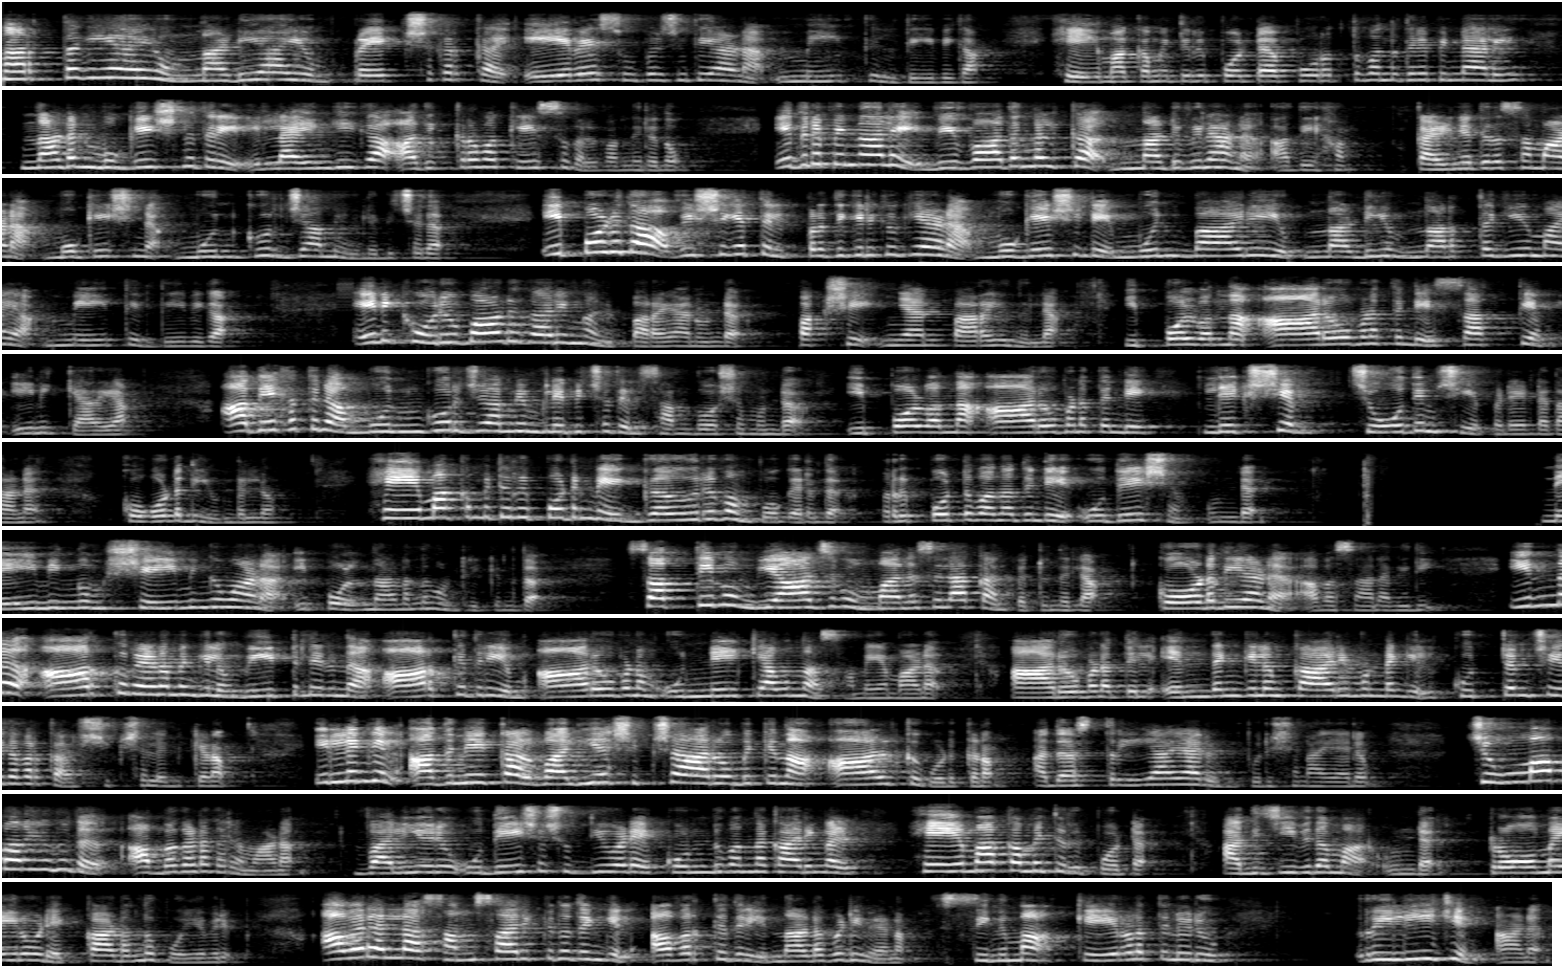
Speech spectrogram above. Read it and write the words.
നർത്തകിയായും നടിയായും പ്രേക്ഷകർക്ക് ഏറെ സുപരിചിതയാണ് മെയ്ത്തിൽ ദേവിക. ഹേമ കമ്മിറ്റി റിപ്പോർട്ട് പുറത്തു വന്നതിന് പിന്നാലെ നടൻ മുകേഷിനെതിരെ ലൈംഗിക അതിക്രമ കേസുകൾ വന്നിരുന്നു. ഇതിന് പിന്നാലെ വിവാദങ്ങൾക്ക് നടുവിലാണ് അദ്ദേഹം. കഴിഞ്ഞ ദിവസമാണ് മുകേഷിന് മുൻകൂർ ജാമ്യം ലഭിച്ചത്. ഇപ്പോഴിതാ വിഷയത്തിൽ പ്രതികരിക്കുകയാണ് മുകേഷിന്റെ മുൻ ഭാര്യയും നടിയും നർത്തകിയുമായ മേത്തിൽ ദേവിക. എനിക്ക് ഒരുപാട് കാര്യങ്ങൾ പറയാനുണ്ട്. പക്ഷേ ഞാൻ പറയുന്നില്ല. ഇപ്പോൾ വന്ന ആരോപണത്തിന്റെ സത്യം എനിക്കറിയാം. അദ്ദേഹത്തിന് മുൻകൂർ ജാമ്യം ലഭിച്ചതിൽ സന്തോഷമുണ്ട്. ഇപ്പോൾ വന്ന ആരോപണത്തിന്റെ ലക്ഷ്യം ചോദ്യം ചെയ്യപ്പെടേണ്ടതാണ്. കോടതിയുണ്ടല്ലോ. ഹേമ കമ്മിറ്റി റിപ്പോർട്ടിന്റെ ഗൗരവം പോകരുത്. റിപ്പോർട്ട് വന്നതിന്റെ ഉദ്ദേശം ഉണ്ട്. നെയ്മിങ്ങും ഷെയ്മിങ്ങുമാണ് ഇപ്പോൾ നടന്നുകൊണ്ടിരിക്കുന്നത്. സത്യവും വ്യാജവും മനസ്സിലാക്കാൻ പറ്റുന്നില്ല. കോടതിയാണ് അവസാന വിധി. ഇന്ന് ആർക്ക് വേണമെങ്കിലും വീട്ടിലിരുന്ന് ആർക്കെതിരെയും ആരോപണം ഉന്നയിക്കാവുന്ന സമയമാണ്. ആരോപണത്തിൽ എന്തെങ്കിലും കാര്യമുണ്ടെങ്കിൽ കുറ്റം ചെയ്തവർക്ക് ശിക്ഷ ലഭിക്കണം. ഇല്ലെങ്കിൽ അതിനേക്കാൾ വലിയ ശിക്ഷ ആരോപിക്കുന്ന ആൾക്ക് കൊടുക്കണം. അത് സ്ത്രീയായാലും പുരുഷനായാലും. ചുമ്മാ പറയുന്നത് അപകടകരമാണ്. വലിയൊരു ഉദ്ദേശശുദ്ധിയോടെ കൊണ്ടുവന്ന കാര്യങ്ങൾ ഹേമ കമ്മിറ്റി റിപ്പോർട്ട്. അതിജീവിതമാർ ഉണ്ട്. ട്രോമയിലൂടെ കടന്നുപോയവരും. അവരല്ല സംസാരിക്കുന്നതെങ്കിൽ അവർക്കെതിരെ നടപടി വേണം. സിനിമ കേരളത്തിലൊരു റിലീജിയൻ ആണ്.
